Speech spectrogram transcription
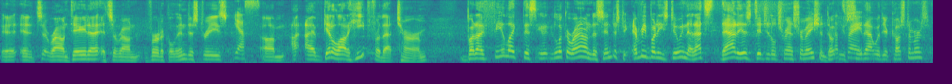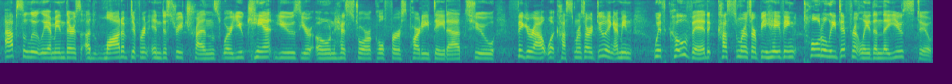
Yeah. It, it's around data. It's around vertical industries. Yes. Um, I, I, get a lot of heat for that term, but I feel like this. Look around this industry. Everybody's doing that. That's that is digital transformation. Don't That's you right. see that with your customers? Absolutely. I mean, there's a lot of different industry trends where you can't use your own historical first-party data to figure out what customers are doing. I mean, with COVID, customers are behaving totally differently than they used to,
